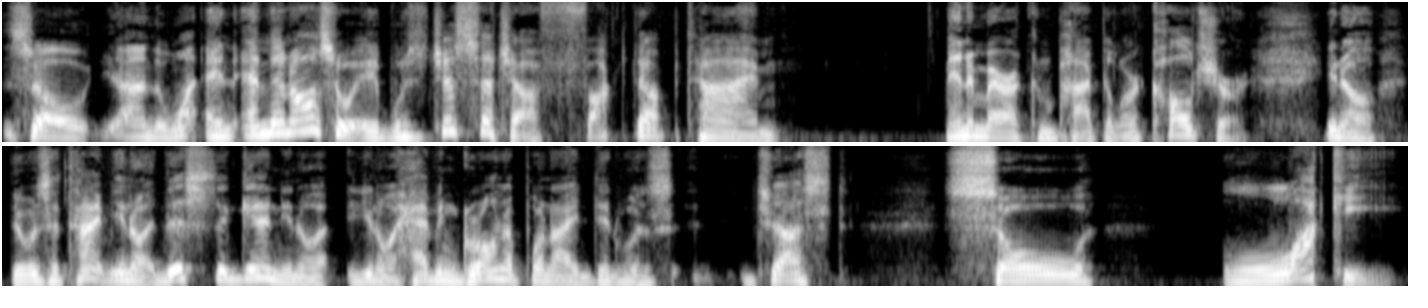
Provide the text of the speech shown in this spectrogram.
So on the one, and, and then also it was just such a fucked up time in American popular culture. You know, there was a time, you know, this again, you know, you know, having grown up when I did was just so lucky,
